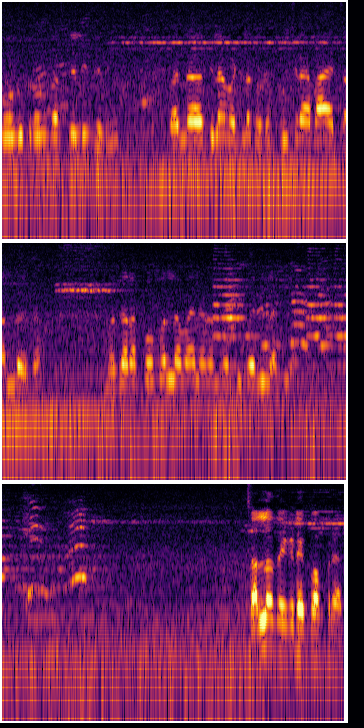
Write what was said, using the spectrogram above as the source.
तोंड उतरवून बसलेलीच आहे ती. पण तिला म्हटलं थोडं दुसऱ्या बाहेर चाललोय का मग जरा कोमलला पाहिल्यानंतर ती बरी झाली. चाललो होतो इकडे कोपऱ्यात.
